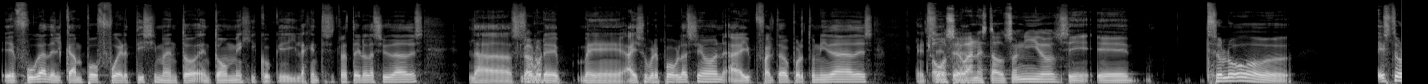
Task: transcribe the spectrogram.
eh, fuga del campo fuertísima en, to- en todo México, que y la gente se trata de ir a las ciudades. La sobre, eh, hay sobrepoblación, hay falta de oportunidades, etc. O se van a Estados Unidos. Sí, eh, solo esto,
